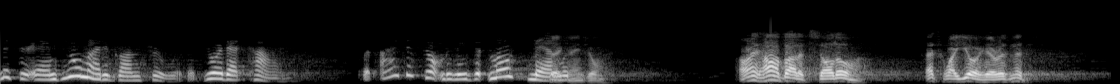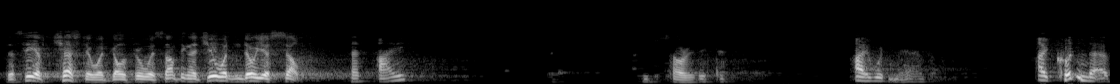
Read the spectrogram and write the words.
Mr. Ames, you might have gone through with it. You're that kind. But I just don't believe that most men Check, would. Angel. All right, how about it, Salto? That's why you're here, isn't it? To see if Chester would go through with something that you wouldn't do yourself. That I? I'm sorry, Victor. I wouldn't have. I couldn't have.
